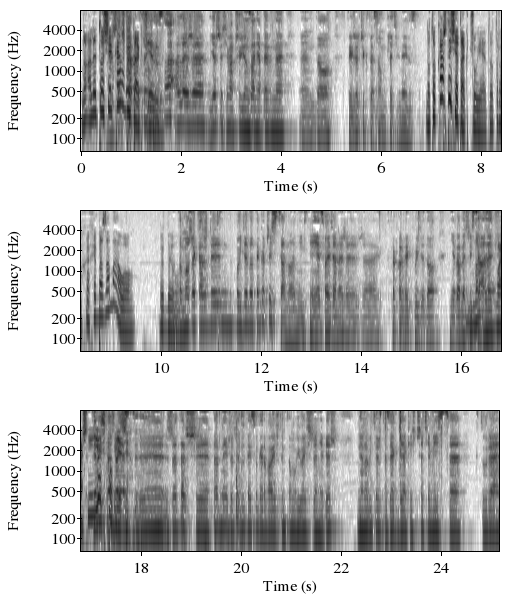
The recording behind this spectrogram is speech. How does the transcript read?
No ale to się każdy tak czuje. Jezusa, ale że jeszcze się ma przywiązania pewne e, do tych rzeczy, które są przeciwne Jezusowi. No to każdy się tak czuje. To trochę chyba za mało by No było. to może każdy pójdzie do tego czyśćca. No, nikt nie jest powiedziane, że, że ktokolwiek pójdzie do nieba bez czyśćca, No, ale właśnie jest myślę, że, jest, y, że też y, pewnej rzeczy tutaj sugerowałeś tym, co mówiłeś, że nie wiesz. Mianowicie, że to jest jakby jakieś trzecie miejsce, które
